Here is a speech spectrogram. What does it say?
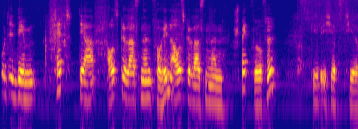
Und in dem Fett der ausgelassenen, vorhin ausgelassenen Speckwürfel gebe ich jetzt hier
